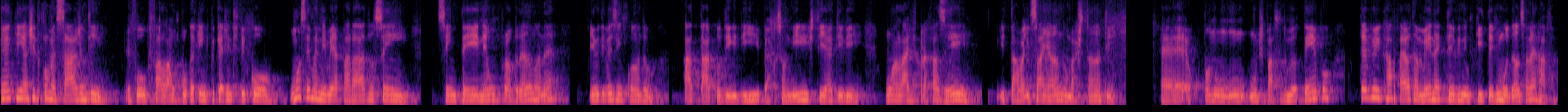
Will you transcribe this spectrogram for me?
Gente, antes de começar, a gente, eu vou falar um pouco aqui, porque a gente ficou uma semana e meia parado sem, sem ter nenhum programa, né? Eu, de vez em quando, ataco de, de percussionista e eu tive uma live para fazer e estava ensaiando bastante, é, ocupando um, um espaço do meu tempo, Teve Rafael também, né? Que teve, que teve mudança, né, Rafa?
